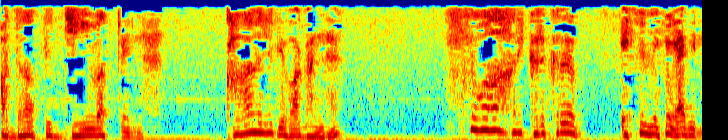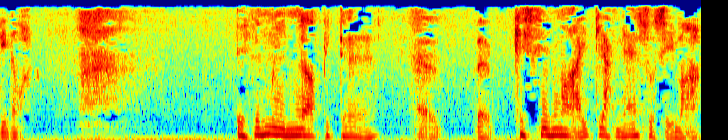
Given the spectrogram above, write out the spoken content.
අද අපි ජීවත් වෙන්න කාලය ගෙවා ගන්න මොනවා හරි කර කර එහෙම ඇවිදිනවා. එහෙම ඉන්න අපිට කිසිම අයිතියක් නැහැ සුසීමා.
